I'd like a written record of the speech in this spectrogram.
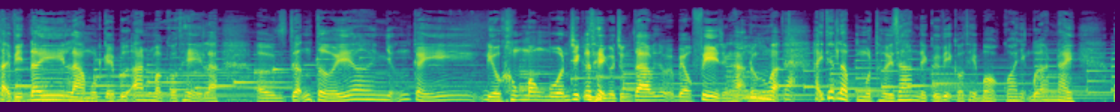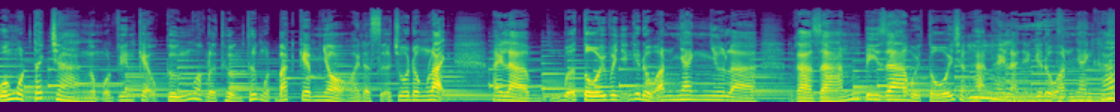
tại vì đây là một cái bữa ăn mà có thể là uh, dẫn tới uh, những cái điều không mong muốn trên cơ thể của chúng ta ví dụ béo phì chẳng hạn đúng không ạ? Dạ. hãy thiết lập một thời gian để quý vị có thể bỏ qua những bữa ăn này. Uống một tách trà ngậm một viên kẹo cứng hoặc là thưởng thức một bát kem nhỏ hay là sữa chua đông lạnh hay là bữa tối với những cái đồ ăn nhanh như là gà rán, pizza buổi tối chẳng hạn ừ. hay là những cái đồ ăn nhanh khác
